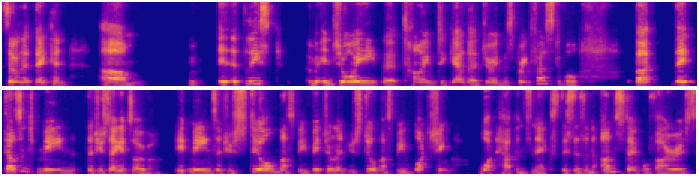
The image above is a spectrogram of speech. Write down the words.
so that they can um, at least enjoy the time together during the Spring Festival. But it doesn't mean that you say it's over. It means that you still must be vigilant. You still must be watching what happens next. This is an unstable virus.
